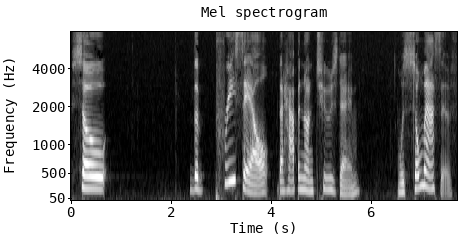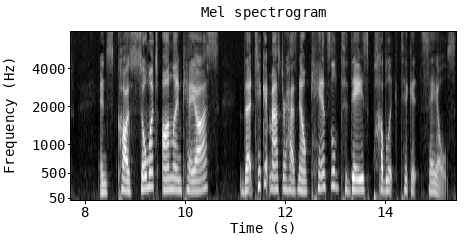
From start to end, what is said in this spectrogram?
So the pre-sale that happened on Tuesday was so massive and caused so much online chaos that Ticketmaster has now canceled today's public ticket sales.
